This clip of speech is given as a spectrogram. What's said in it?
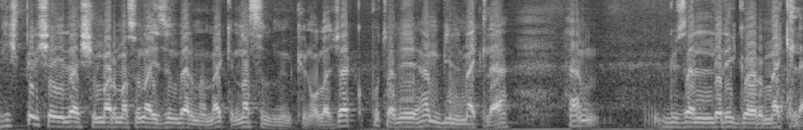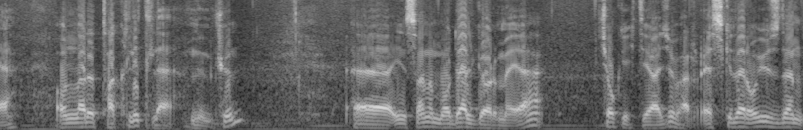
hiçbir şeyle şımarmasına izin vermemek nasıl mümkün olacak? Bu tabi hem bilmekle hem güzelleri görmekle onları taklitle mümkün. Ee, insanı model görmeye çok ihtiyacı var. Eskiler o yüzden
